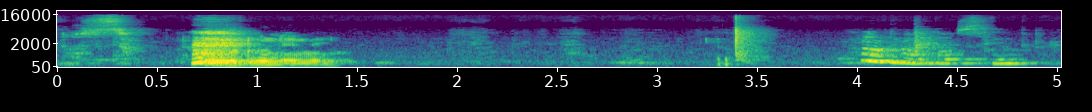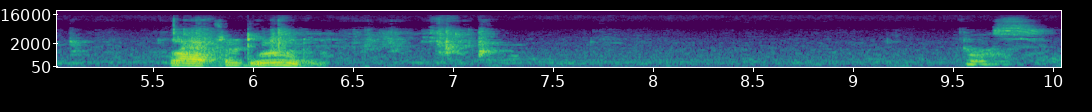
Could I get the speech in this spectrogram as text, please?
Nossa. do neném. Hum, uma bolsinha. Ah, que lindo. Nossa.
